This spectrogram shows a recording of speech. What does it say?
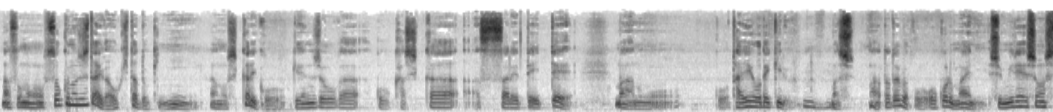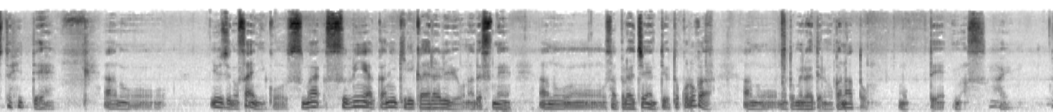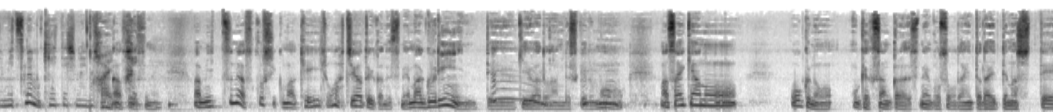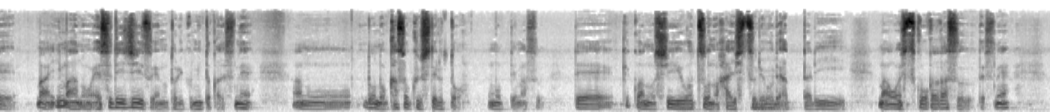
まあ、その不測の事態が起きたときにあのしっかりこう現状がこう可視化されていて、まあ、あのこう対応できる、うんうん、まあまあ、例えばこう起こる前にシミュレーションしていてあの有事の際にこうすま速やかに切り替えられるようなですねあのサプライチェーンというところがあの求められているのかなと思っています。はい3つ目も聞いてしまいました、はい、そうですね、まあ、3つ目は少し、まあ、毛色が違うというかですね、まあ、グリーンっていうキーワードなんですけども、まあ、最近あの多くのお客さんからですねご相談いただいてまして、まあ、今あの SDGs への取り組みとかですねあのどんどん加速してると思っています。で結構あの CO2 の排出量であったり、まあ、温室効果ガスですね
